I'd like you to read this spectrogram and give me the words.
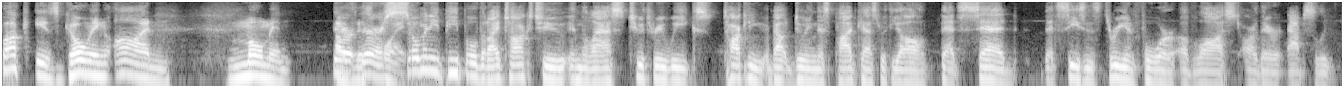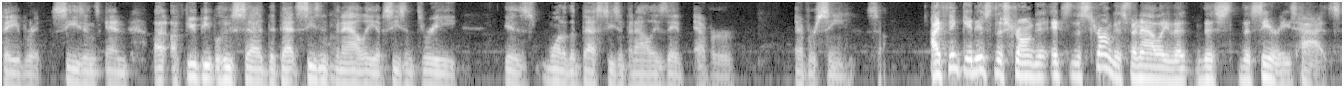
fuck is going on moment There, there are point. so many people that I talked to in the last two, three weeks talking about doing this podcast with y'all that said that seasons three and four of Lost are their absolute favorite seasons. And a, a few people who said that that season finale of season three is one of the best season finales they've ever, ever seen. So, I think it is the strongest. It's the strongest finale that this the series has.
